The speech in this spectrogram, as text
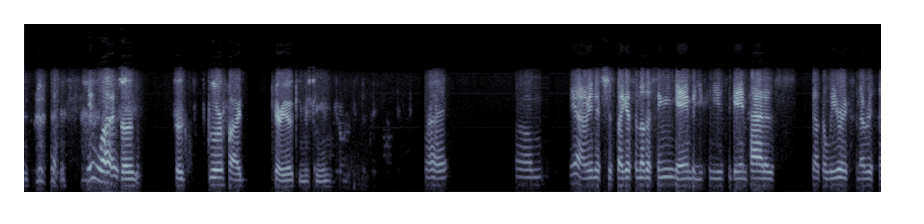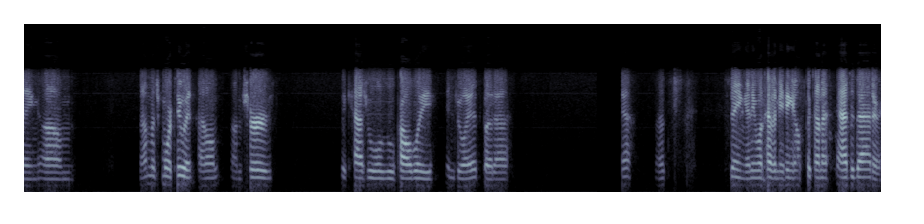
it was so, so glorified karaoke machine. right. Um, yeah, I mean it's just I guess another singing game, but you can use the gamepad as got the lyrics and everything. Um, not much more to it. I don't. I'm sure the casuals will probably enjoy it, but uh, yeah, that's Sing. Anyone have anything else to kind of add to that, or?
